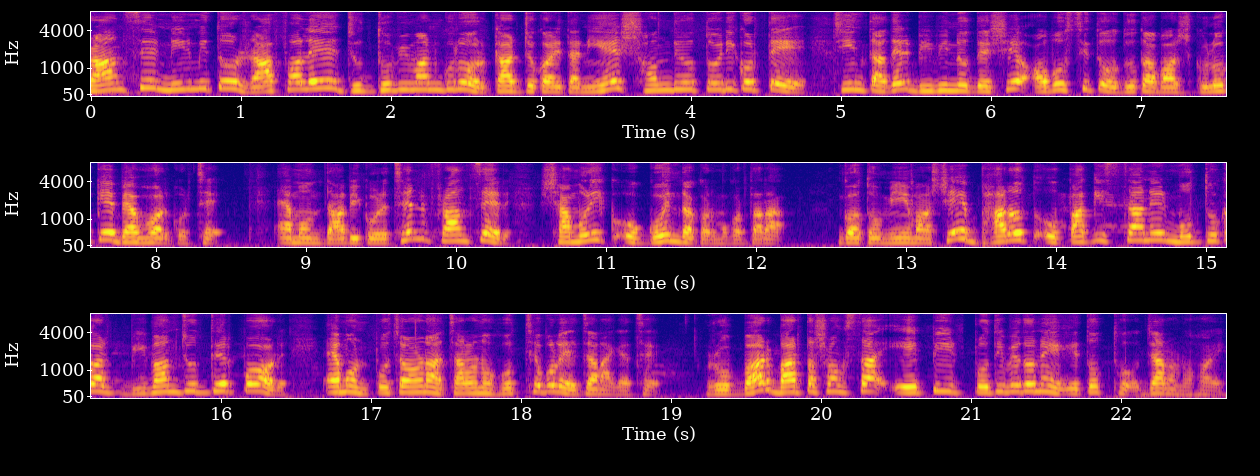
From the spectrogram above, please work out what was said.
ফ্রান্সের নির্মিত রাফালে যুদ্ধবিমানগুলোর কার্যকারিতা নিয়ে সন্দেহ তৈরি করতে চীন তাদের বিভিন্ন দেশে অবস্থিত দূতাবাসগুলোকে ব্যবহার করছে। এমন দাবি করেছেন ফ্রান্সের সামরিক ও গোয়েন্দা কর্মকর্তারা। গত মে মাসে ভারত ও পাকিস্তানের মধ্যকার বিমান যুদ্ধের পর এমন প্রচারণা চালানো হচ্ছে বলে জানা গেছে। রোববার বার্তা সংস্থা এপির প্রতিবেদনে এ তথ্য জানানো হয়।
